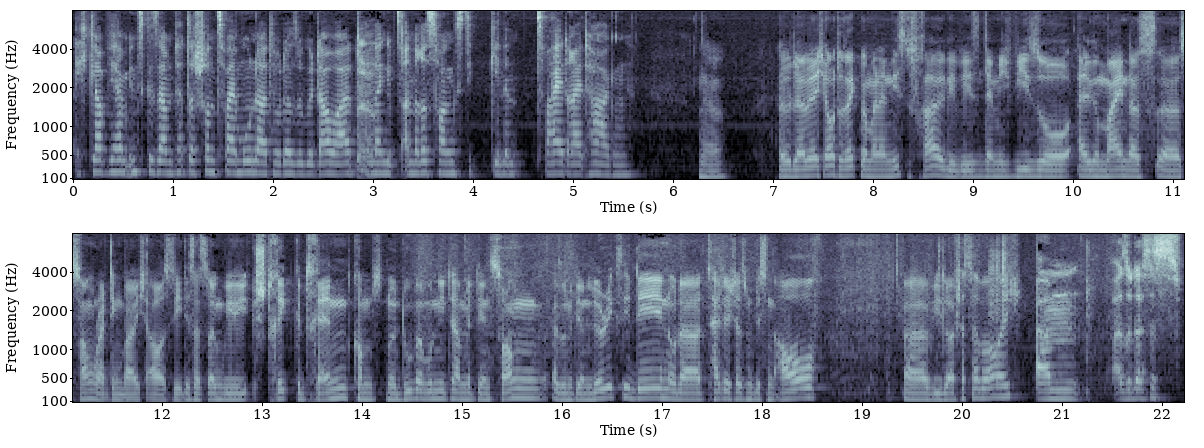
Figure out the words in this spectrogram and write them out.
ich glaube, wir haben insgesamt, hat das schon zwei Monate oder so gedauert. Ja. Und dann gibt es andere Songs, die gehen in zwei, drei Tagen. Ja. Also da wäre ich auch direkt bei meiner nächsten Frage gewesen, nämlich wie so allgemein das äh, Songwriting bei euch aussieht. Ist das irgendwie strikt getrennt? Kommst nur du, Bonita, mit den Song, also mit den Lyrics-Ideen oder teilt euch das ein bisschen auf? Äh, wie läuft das da bei euch? Ähm, also das ist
